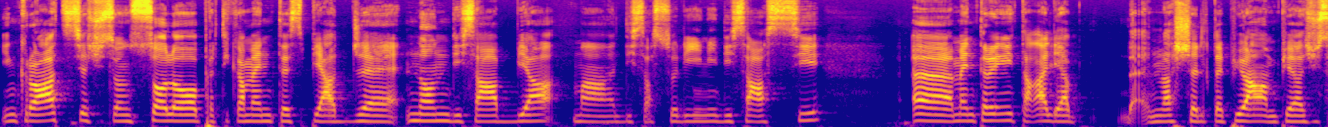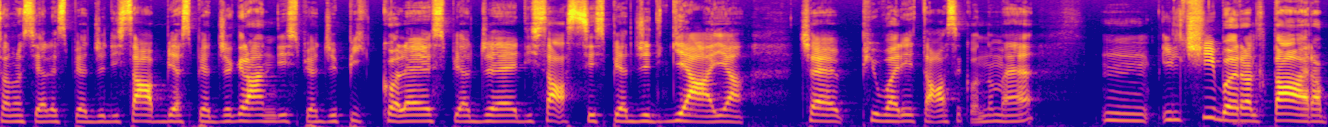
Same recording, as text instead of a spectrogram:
in Croazia ci sono solo praticamente spiagge non di sabbia, ma di sassolini, di sassi, eh, mentre in Italia la scelta è più ampia, ci sono sia le spiagge di sabbia, spiagge grandi, spiagge piccole, spiagge di sassi, spiagge di ghiaia. c'è più varietà secondo me. Mm, il cibo in realtà era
